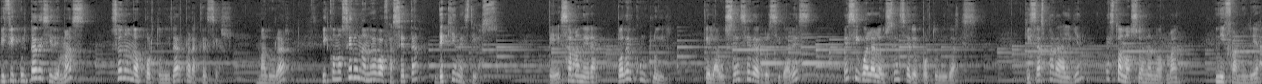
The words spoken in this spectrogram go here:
dificultades y demás son una oportunidad para crecer, madurar y conocer una nueva faceta de quién es Dios. De esa manera, poder concluir que la ausencia de adversidades es igual a la ausencia de oportunidades. Quizás para alguien esto no suena normal, ni familiar,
